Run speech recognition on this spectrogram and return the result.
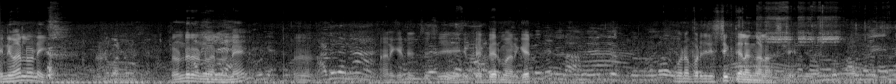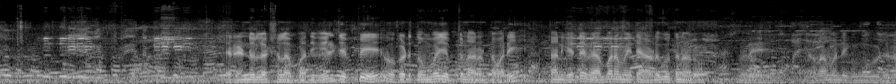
ఎన్ని వాళ్ళు ఉన్నాయి? రెండు రెండు వాళ్ళు ఉన్నాయి. మార్కెట్ వచ్చేసి పెబ్బేర్ మార్కెట్ గుణపతి డిస్టిక్ తెలంగాణ స్టేట్. రెండు లక్షల పదివేలు చెప్పి ఒకటి తొంభై చెప్తున్నారంట మరి. దానికైతే వ్యాపారం అయితే అడుగుతున్నారు. మరి చాలామంది గుమ్మిగూడిన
